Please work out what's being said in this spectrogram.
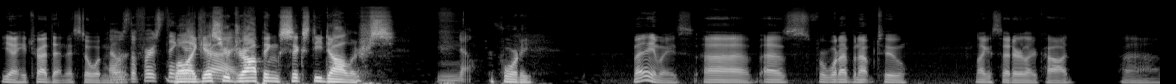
Yeah, he tried that and it still wouldn't that work. was the first thing. well, I, I, guess you're tried. dropping sixty dollars No. or forty. But anyways, uh, as for what I've been up to, like I said earlier, COD. Uh,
